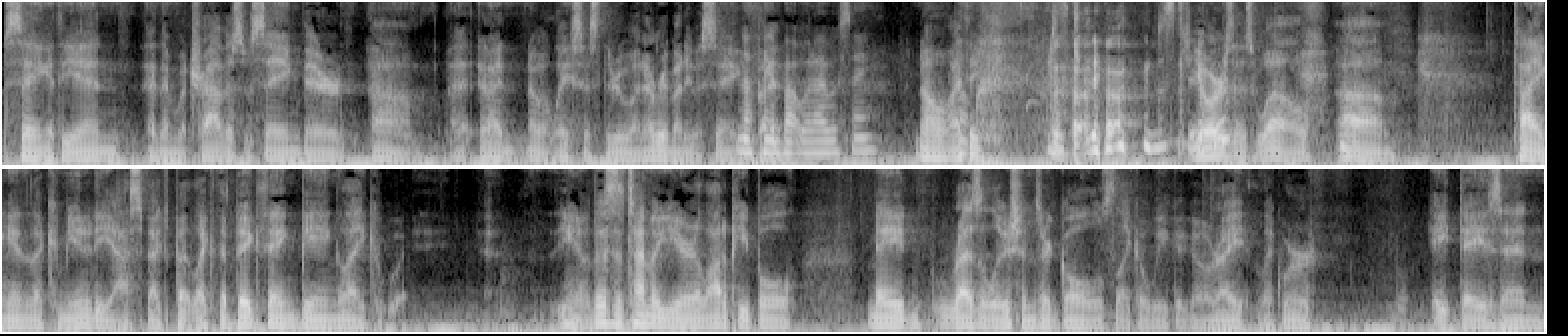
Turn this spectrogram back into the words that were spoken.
saying at the end, and then what Travis was saying there. Um, and I know it laces through what everybody was saying. Nothing about what I was saying. No, I Oh. think Just kidding. Just joking. yours as well um, tying in the community aspect but like the big thing being like you know this is a time of year a lot of people made resolutions or goals like a week ago right like we're eight days in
